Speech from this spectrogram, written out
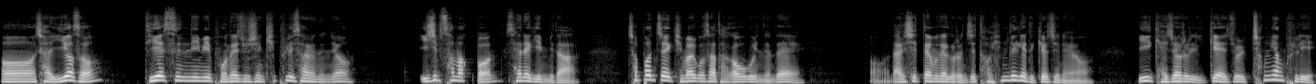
어, 자, 이어서 DS님이 보내주신 키플리 사연은요. 23학번 새내기입니다. 첫 번째 기말고사 다가오고 있는데, 어, 날씨 때문에 그런지 더 힘들게 느껴지네요. 이 계절을 잊게 해줄 청량플리,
